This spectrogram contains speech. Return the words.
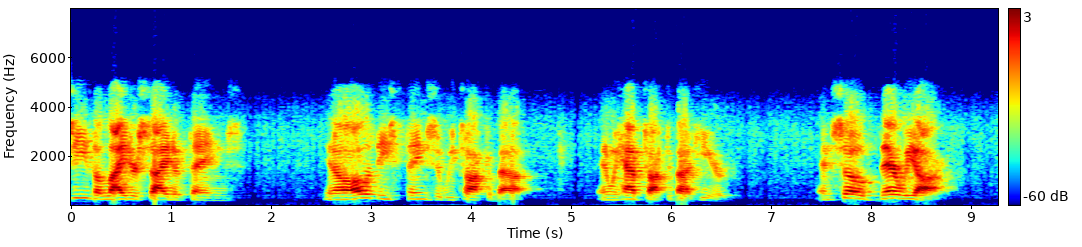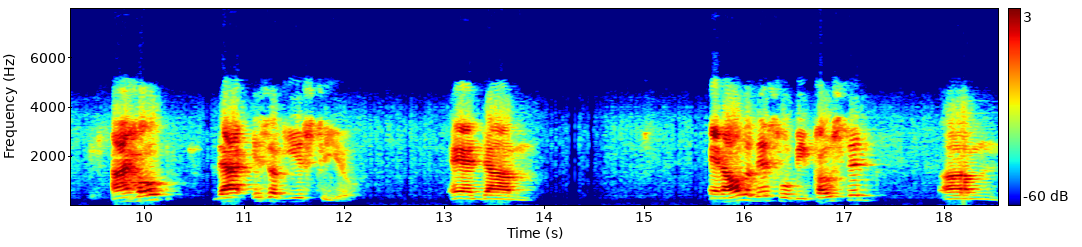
see the lighter side of things. You know, all of these things that we talk about and we have talked about here. And so there we are. I hope that is of use to you. And um, and all of this will be posted um,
